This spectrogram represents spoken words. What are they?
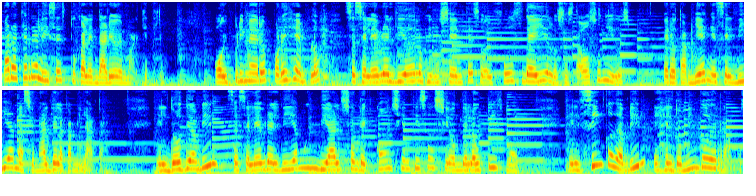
para que realices tu calendario de marketing. Hoy primero, por ejemplo, se celebra el Día de los Inocentes o el Fool's Day en los Estados Unidos, pero también es el Día Nacional de la Caminata. El 2 de abril se celebra el Día Mundial sobre Concientización del Autismo. El 5 de abril es el Domingo de Ramos.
